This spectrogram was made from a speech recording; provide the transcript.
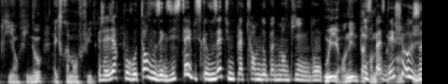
clients finaux extrêmement fluides. J'allais dire, pour autant, vous existez, puisque vous êtes une plateforme d'open banking. Donc oui, on est une plateforme Il se passe des choses.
